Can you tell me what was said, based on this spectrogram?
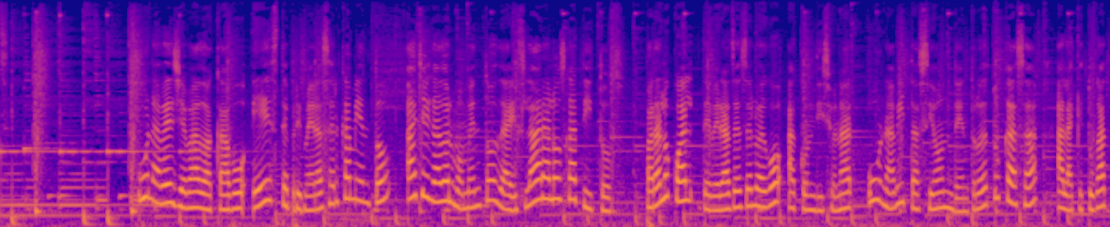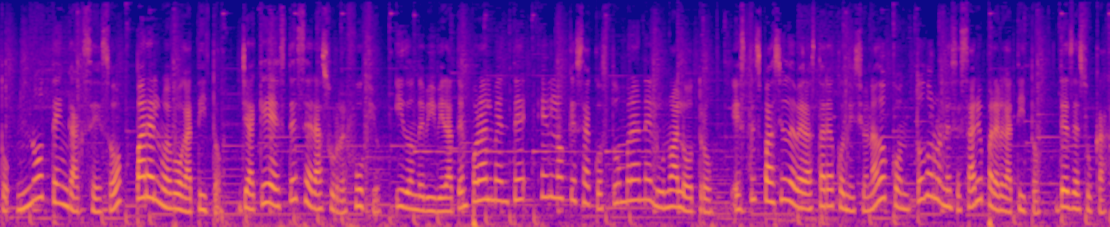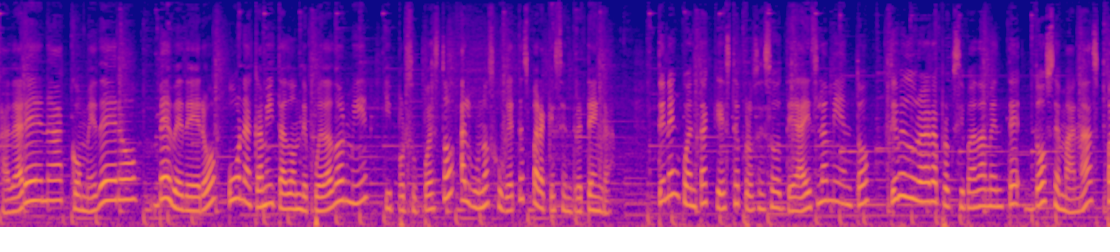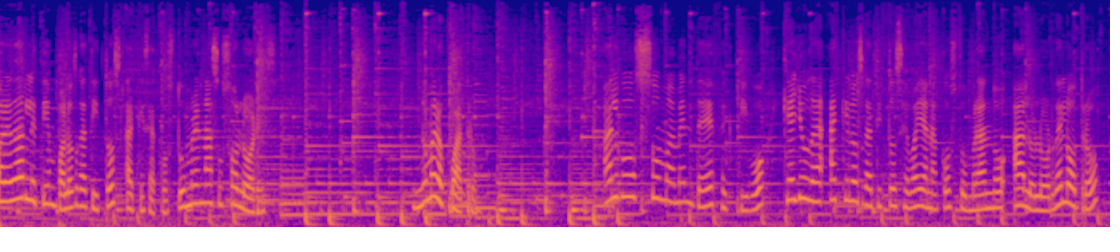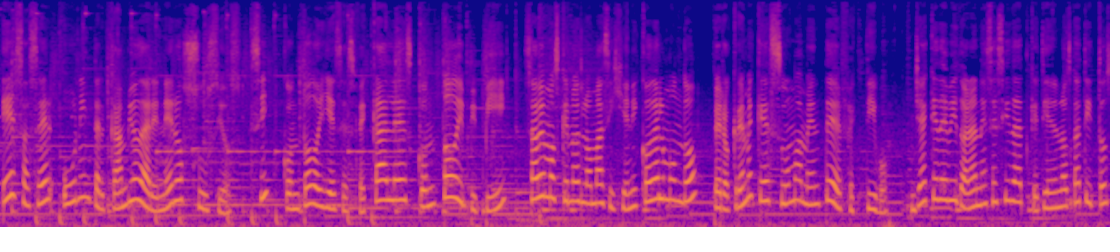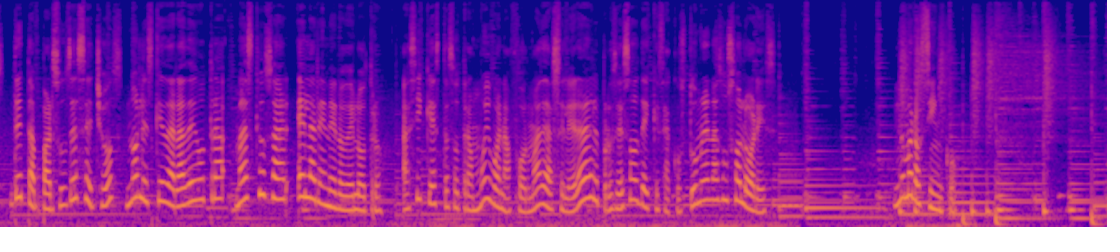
Una vez llevado a cabo este primer acercamiento, ha llegado el momento de aislar a los gatitos, para lo cual deberás desde luego acondicionar una habitación dentro de tu casa a la que tu gato no tenga acceso para el nuevo gatito, ya que este será su refugio y donde vivirá temporalmente en lo que se acostumbran el uno al otro. Este espacio deberá estar acondicionado con todo lo necesario para el gatito, desde su caja de arena, comedero, bebedero, una camita donde pueda dormir y por supuesto algunos juguetes para que se entretenga. Ten en cuenta que este proceso de aislamiento debe durar aproximadamente dos semanas para darle tiempo a los gatitos a que se acostumbren a sus olores. Número 4. Algo sumamente efectivo que ayuda a que los gatitos se vayan acostumbrando al olor del otro es hacer un intercambio de areneros sucios. Sí, con todo y heces fecales, con todo y pipí. Sabemos que no es lo más higiénico del mundo, pero créeme que es sumamente efectivo ya que debido a la necesidad que tienen los gatitos de tapar sus desechos, no les quedará de otra más que usar el arenero del otro así que esta es otra muy buena forma de acelerar el proceso de que se acostumbren a sus olores. Número 5.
